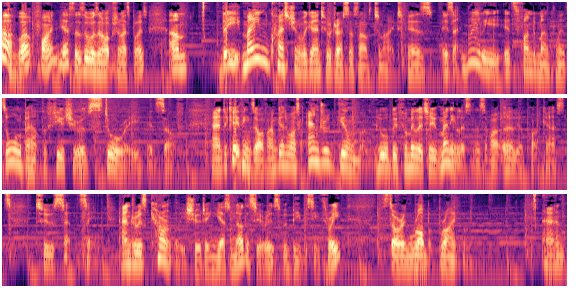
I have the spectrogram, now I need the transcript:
Oh, well, fine. Yes, there's always an option, I suppose. Um, the main question we're going to address ourselves tonight is is that really it's fundamental. It's all about the future of story itself. And to kick things off, I'm going to ask Andrew Gillman, who will be familiar to many listeners of our earlier podcasts, to set the scene. Andrew is currently shooting yet another series for BBC Three, starring Rob Brydon. And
